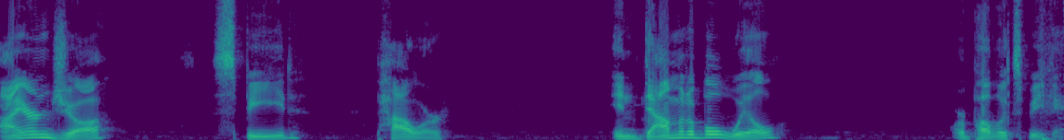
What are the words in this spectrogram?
iron jaw, speed, power, indomitable will, or public speaking.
